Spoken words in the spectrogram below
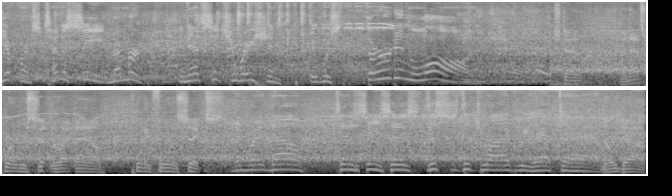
difference. Tennessee, remember, in that situation, it was third and long. Touchdown. And that's where we're sitting right now, 24 to 6. And right now, Tennessee says this is the drive we have to have. No doubt.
